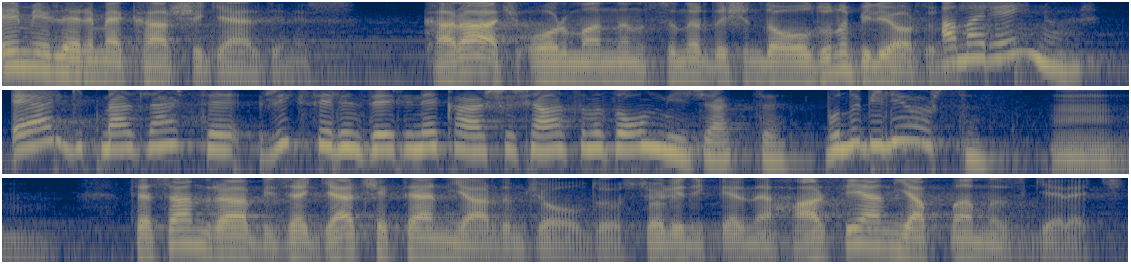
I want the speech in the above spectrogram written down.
Emirlerime karşı geldiniz. Karaağaç ormanının sınır dışında olduğunu biliyordunuz. Ama Reynor, eğer gitmezlerse Rixel'in zehrine karşı şansımız olmayacaktı. Bunu biliyorsun. Tessandra bize gerçekten yardımcı oldu. Söylediklerini harfiyen yapmamız gerek.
